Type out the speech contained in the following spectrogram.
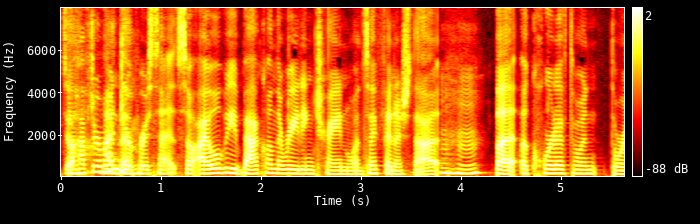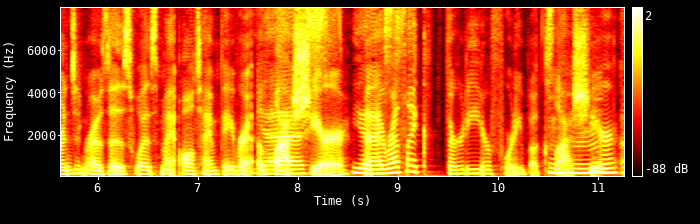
don't have to remind them. 100%. So I will be back on the reading train once I finish that. Mm-hmm. But A Court of Thorn, Thorns and Roses was my all time favorite of last Yes, year. And I read like 30 or 40 books last year. Oh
